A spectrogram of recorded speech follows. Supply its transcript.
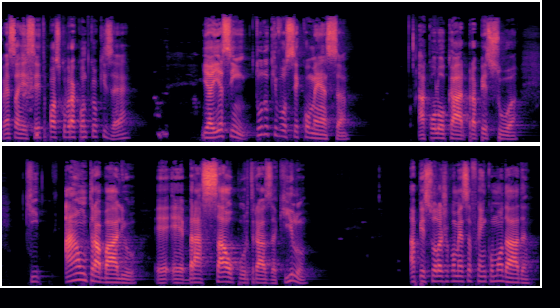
com essa receita, eu posso cobrar quanto que eu quiser. E aí, assim, tudo que você começa a colocar para pessoa que há um trabalho é, é, braçal por trás daquilo, a pessoa ela já começa a ficar incomodada.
